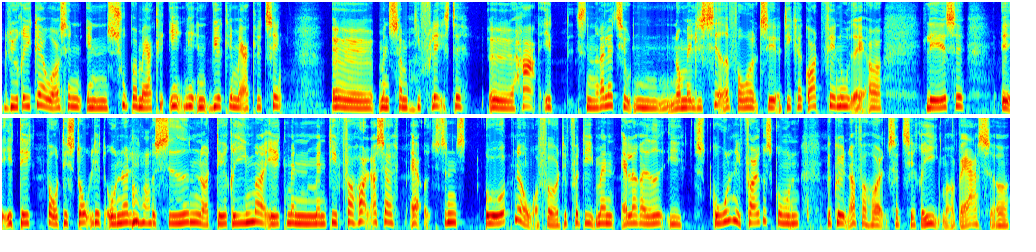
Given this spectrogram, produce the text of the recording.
Lyrik er jo også en, en super mærkelig, egentlig en virkelig mærkelig ting, øh, men som de fleste øh, har et sådan relativt normaliseret forhold til, at de kan godt finde ud af at læse øh, et digt, hvor det står lidt underligt uh-huh. på siden, og det rimer ikke, men, men de forholder sig er sådan åbne over for det, fordi man allerede i skolen, i folkeskolen, begynder at forholde sig til rim og vers. Og,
